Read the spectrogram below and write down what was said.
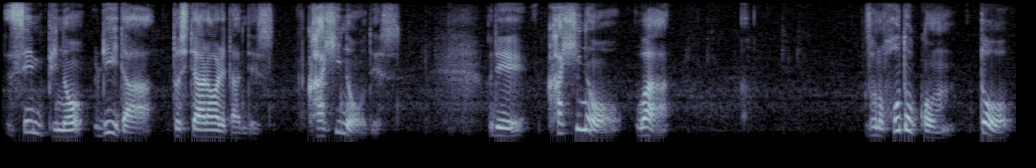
戦費のリーダーとして現れたんです。カヒノーです。でカヒノーはそのホドコンと、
